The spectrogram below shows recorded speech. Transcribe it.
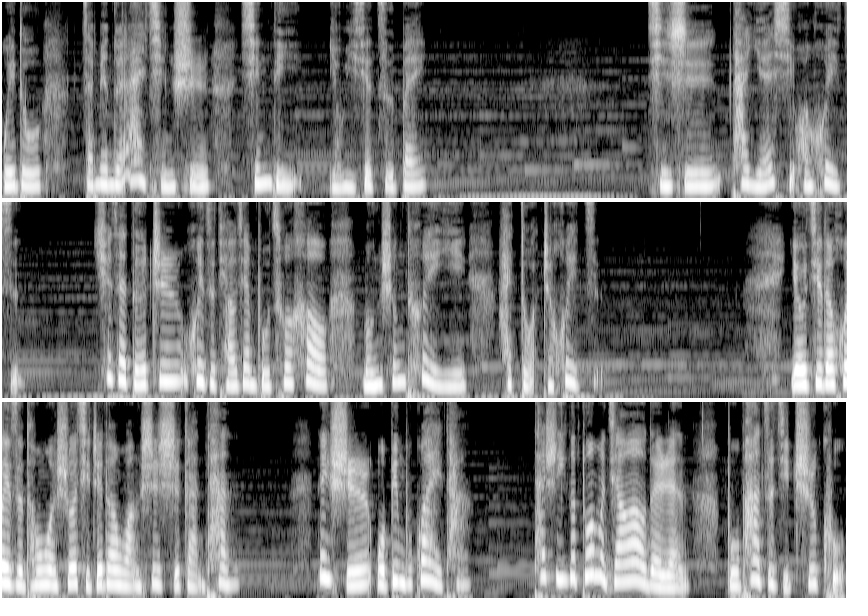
唯独在面对爱情时，心底有一些自卑。其实他也喜欢惠子，却在得知惠子条件不错后萌生退意，还躲着惠子。犹记得惠子同我说起这段往事时感叹：“那时我并不怪他，他是一个多么骄傲的人，不怕自己吃苦。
